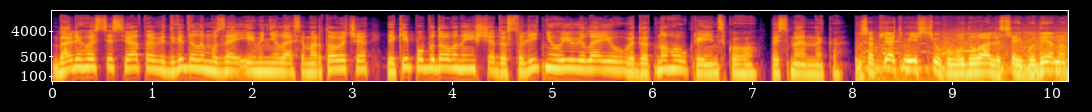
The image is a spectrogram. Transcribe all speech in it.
Далі гості свята відвідали музей імені Леся Мартовича, який побудований ще до столітнього ювілею видатного українського письменника. За п'ять місяців побудували цей будинок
